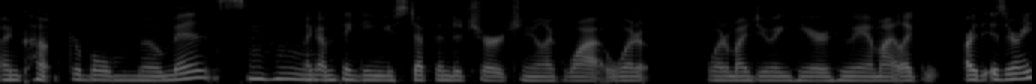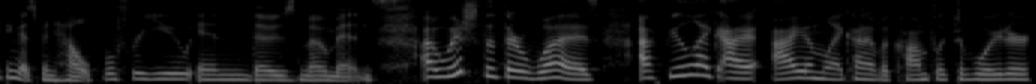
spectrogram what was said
uncomfortable moments. Mhm. Like I'm thinking you step into church and you're like, why, what, what am I doing here? Who am I? Like, are, is there anything that's been helpful for you in those moments? I wish that there was. I feel like I I am like kind of a conflict avoider.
